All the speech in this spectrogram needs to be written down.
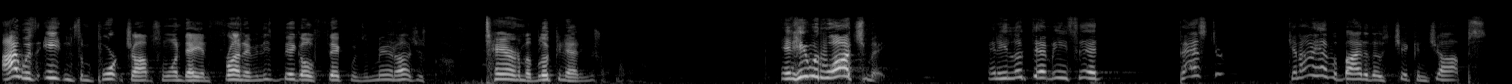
I was eating some pork chops one day in front of him, these big old thick ones, and man, I was just tearing them up, looking at him. And he would watch me. And he looked at me and said, Pastor, can I have a bite of those chicken chops?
